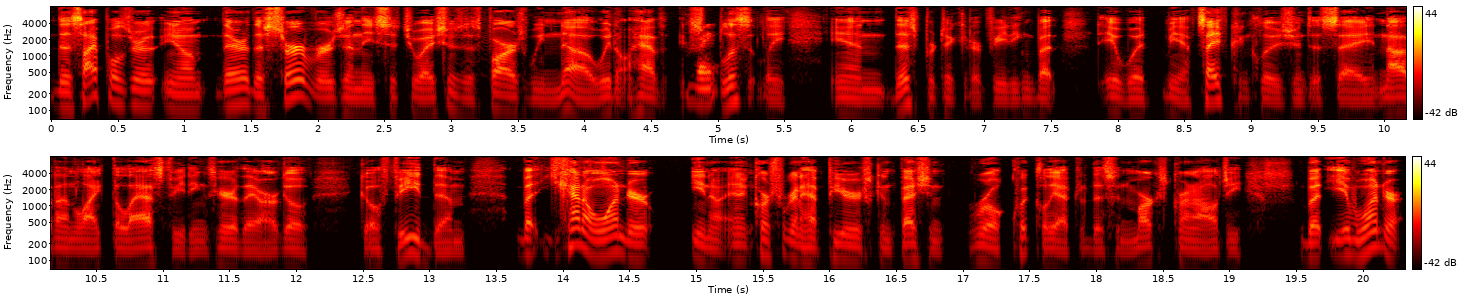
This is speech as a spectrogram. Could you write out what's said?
The disciples are, you know, they're the servers in these situations as far as we know. We don't have explicitly right. in this particular feeding, but it would be a safe conclusion to say, not unlike the last feedings, here they are, go go feed them. But you kind of wonder you know, and of course, we're going to have Peter's confession real quickly after this in Mark's chronology. But you wonder,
